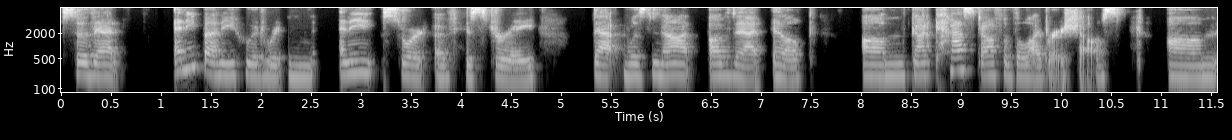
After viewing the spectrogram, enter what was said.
so that anybody who had written any sort of history that was not of that ilk um, got cast off of the library shelves. Um,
